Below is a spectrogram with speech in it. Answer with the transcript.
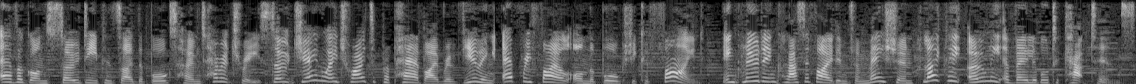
ever gone so deep inside the Borg's home territory, so Janeway tried to prepare by reviewing every file on the Borg she could find, including classified information likely only available to captains.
